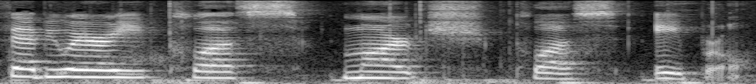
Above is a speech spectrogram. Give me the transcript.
February plus March plus April.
